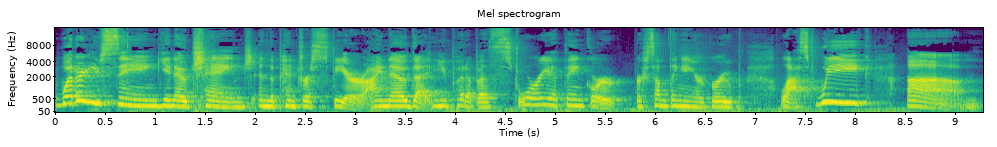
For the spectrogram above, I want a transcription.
what are you seeing, you know, change in the Pinterest sphere? I know that you put up a story, I think, or or something in your group last week. Um,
